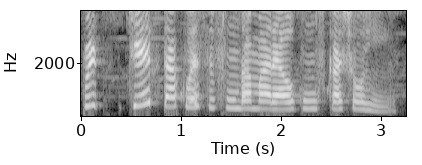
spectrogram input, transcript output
Por que tá com esse fundo amarelo com os cachorrinhos?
